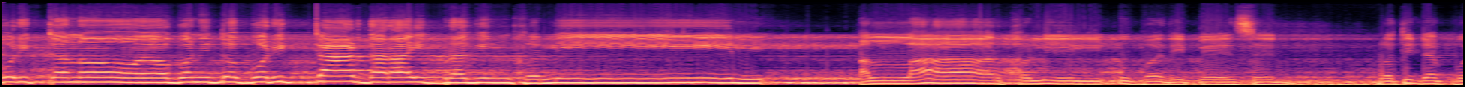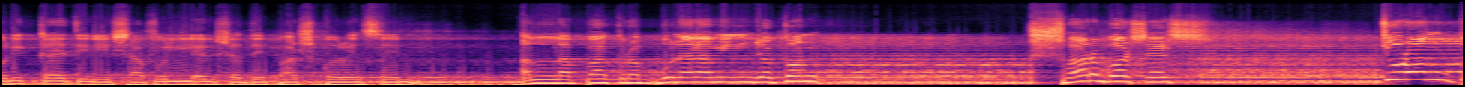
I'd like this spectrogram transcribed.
পরীক্ষা নয়, অগণিত পরীক্ষার দ্বারা ইব্রাহিম খলিল, আল্লাহর খলিল উপাধি পেয়েছেন। প্রতিটা পরীক্ষায় তিনি সাফল্যের সাথে পাশ করেছেন। আল্লাহ পাক রব্বুল আলামিন যখন সর্বশেষ চূড়ান্ত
